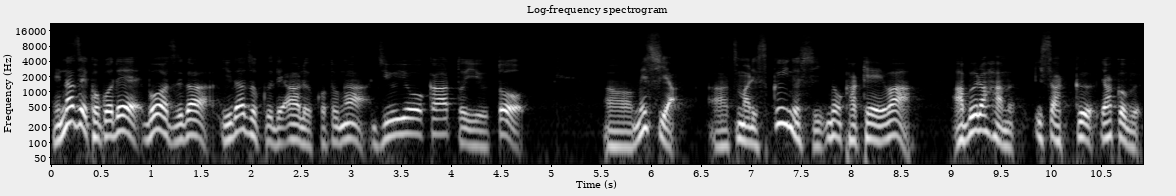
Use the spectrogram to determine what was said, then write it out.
なぜここでボアズがユダ族であることが重要かというと、メシア、つまり救い主の家系は、アブラハム、イサク、ヤコブ、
